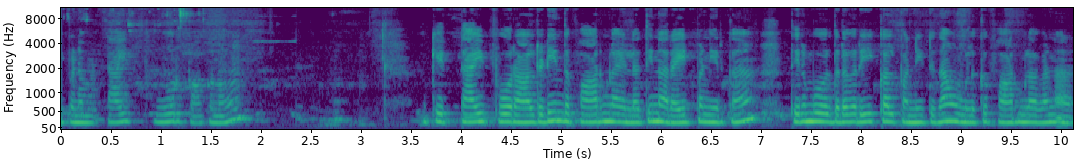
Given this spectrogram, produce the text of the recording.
இப்போ நம்ம டைப் ஃபோர் பார்க்கணும். ஓகே டைப் ஃபோர் ஆல்ரெடி இந்த ஃபார்முலா எல்லாத்தையும் நான் ரைட் பண்ணியிருக்கேன். திரும்ப ஒரு தடவை ரீகால் பண்ணிவிட்டு தான் உங்களுக்கு ஃபார்முலாவை நான்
